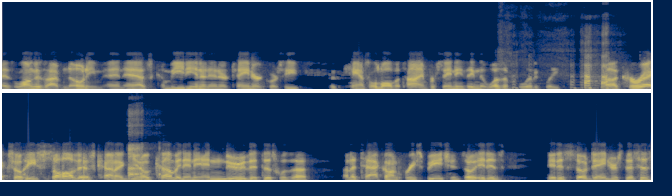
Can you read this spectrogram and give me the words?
as long as I've known him, and, and as a comedian and entertainer, of course, he canceled all the time for saying anything that wasn't politically uh, correct. So he saw this kind of you know coming, and, and knew that this was a an attack on free speech, and so it is it is so dangerous. This is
